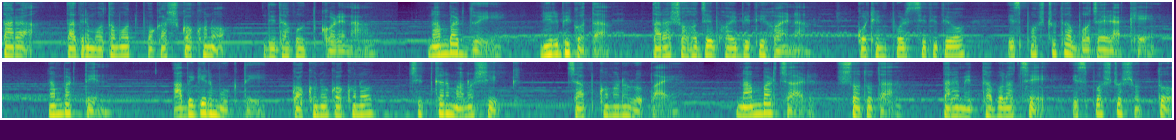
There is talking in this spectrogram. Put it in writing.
তারা তাদের মতামত প্রকাশ কখনো দ্বিধাবোধ করে না। নাম্বার দুই, নির্ভীকতা। তারা সহজে ভয়ভীতি হয় না। কঠিন পরিস্থিতিতেও স্পষ্টতা বজায় রাখে। নাম্বার তিন, আবেগের মুক্তি, কখনো কখনো চিৎকার মানসিক চাপ কমানোর উপায়। নাম্বার চার, সততা, তারা মিথ্যা বলাচ্ছে স্পষ্ট সত্য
